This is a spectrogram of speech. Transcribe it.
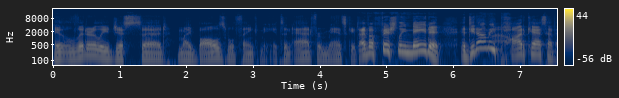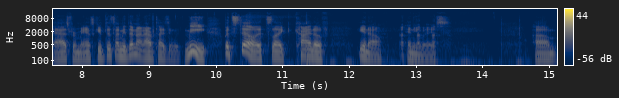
It literally just said, "My balls will thank me." It's an ad for Manscaped. I've officially made it. And do you know how many podcasts have ads for Manscaped? This, I mean, they're not advertising with me, but still, it's like kind of, you know. Anyways, um,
